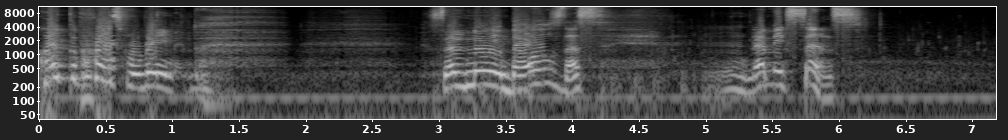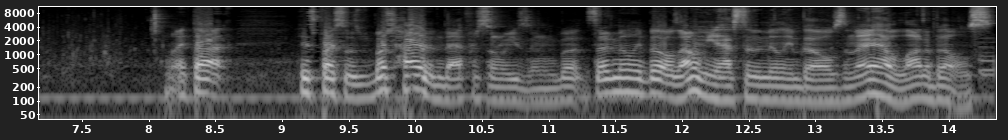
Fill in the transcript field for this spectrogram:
quite the price for Raymond. 7 million bells? That's... That makes sense. I thought his price was much higher than that for some reason, but 7 million bells, I don't to have 7 million bells, and I have a lot of bells.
